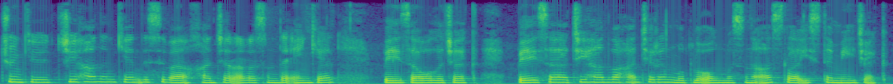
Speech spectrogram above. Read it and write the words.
Çünkü Cihan'ın kendisi ve Hançer arasında engel Beyza olacak. Beyza, Cihan ve Hançer'in mutlu olmasını asla istemeyecek.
